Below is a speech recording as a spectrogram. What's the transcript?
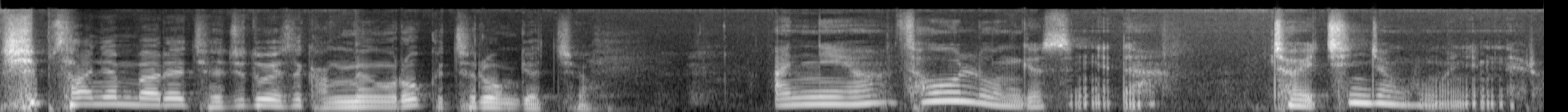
14년 말에 제주도에서 강릉으로 그치로 옮겼죠. 아니요, 서울로 옮겼습니다. 저희 친정 부모님네로.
